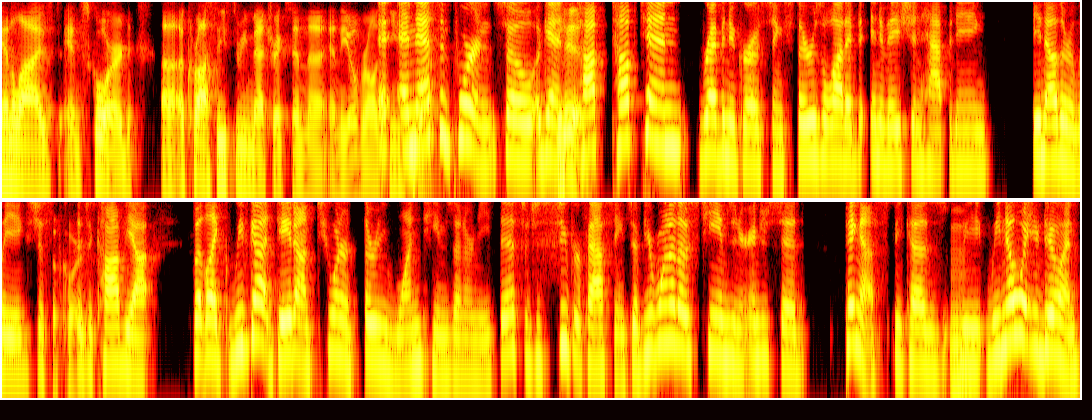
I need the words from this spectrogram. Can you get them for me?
analyzed and scored uh, across these three metrics and the and the overall team. And score. that's important. So again, top top 10 revenue grossing. So there's a lot of innovation happening in other leagues, just of course. as a caveat. But like we've got data on 231 teams underneath this, which is super fascinating. So if you're one of those teams and you're interested ping us because mm. we we know what you're doing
